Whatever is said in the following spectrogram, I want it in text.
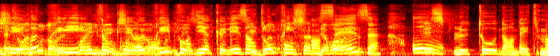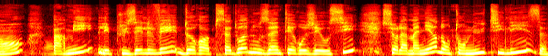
J'ai repris, donc j'ai repris pour dire que les donc, entreprises françaises ont le taux d'endettement parmi les plus élevés d'Europe. Ça doit nous interroger aussi sur la manière dont on utilise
